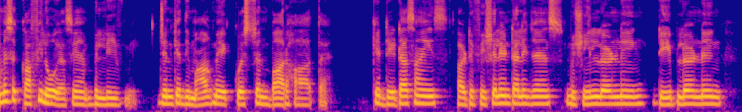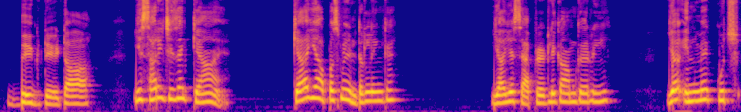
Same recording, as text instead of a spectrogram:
में से काफ़ी लोग ऐसे हैं बिलीव मी जिनके दिमाग में एक क्वेश्चन बारहा आता है कि data science artificial intelligence machine learning deep learning big data ये सारी चीज़ें क्या हैं? क्या ये आपस में इंटरलिंक हैं? या ये सेपरेटली काम कर रही हैं? या इनमें कुछ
